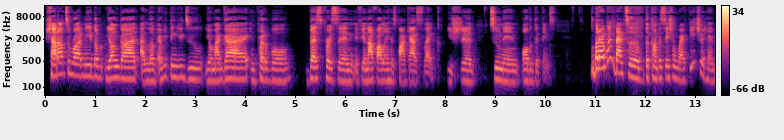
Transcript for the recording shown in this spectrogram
Shout out to Rodney, the young God. I love everything you do. You're my guy, incredible, best person. If you're not following his podcast, like you should tune in, all the good things. But I went back to the conversation where I featured him.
